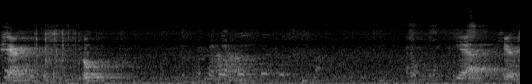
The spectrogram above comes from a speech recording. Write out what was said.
Here. Oh. Yeah, here.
